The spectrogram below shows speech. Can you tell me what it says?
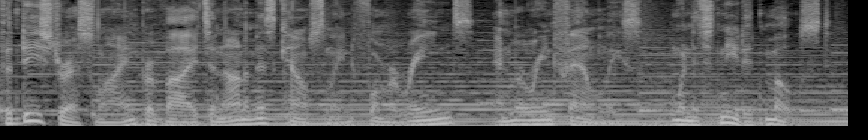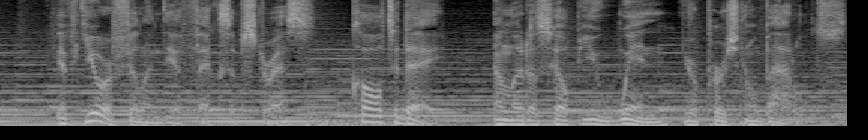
The De-Stress line provides anonymous counseling for Marines and Marine families when it's needed most. If you're feeling the effects of stress, call today and let us help you win your personal battles.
